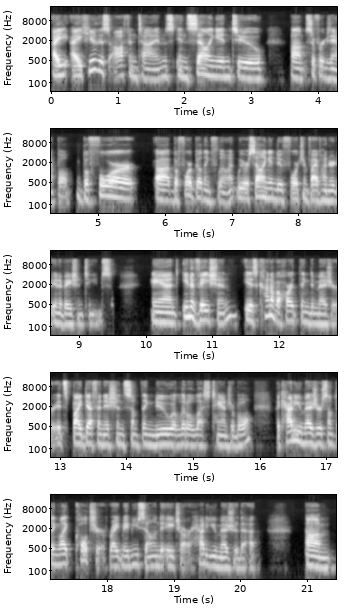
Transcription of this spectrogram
I I hear this oftentimes in selling into. Um, so, for example, before uh, before building Fluint, we were selling into Fortune 500 innovation teams, and innovation is kind of a hard thing to measure. It's by definition something new, a little less tangible. Like, how do you measure something like culture, right? Maybe you sell into HR. How do you measure that? Um,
